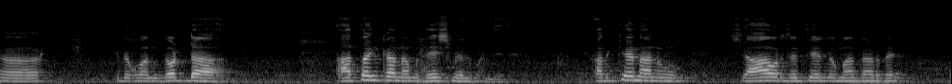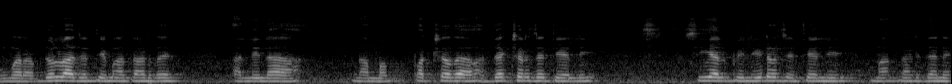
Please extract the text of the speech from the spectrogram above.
ಆ, ಇದು ಒಂದು ದೊಡ್ಡ ಆತಂಕ ನಮ್ಮ ದೇಶ ಮೇಲೆ ಬಂದಿದೆ. ಅದಕ್ಕೆ ನಾನು ಶಾ ಅವ್ರ ಜೊತೆಯಲ್ಲೂ ಮಾತಾಡಿದೆ, ಉಮರ್ ಅಬ್ದುಲ್ಲಾ ಜೊತೆ ಮಾತಾಡಿದೆ, ಅಲ್ಲಿನ ನಮ್ಮ ಪಕ್ಷದ ಅಧ್ಯಕ್ಷರ ಜೊತೆಯಲ್ಲಿ ಸಿ ಎಲ್ ಪಿ ಲೀಡರ್ ಜೊತೆಯಲ್ಲಿ ಮಾತನಾಡಿದ್ದೇನೆ.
